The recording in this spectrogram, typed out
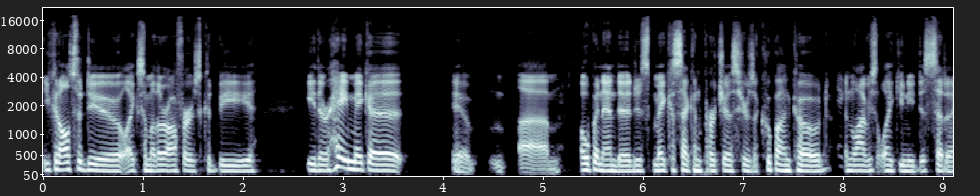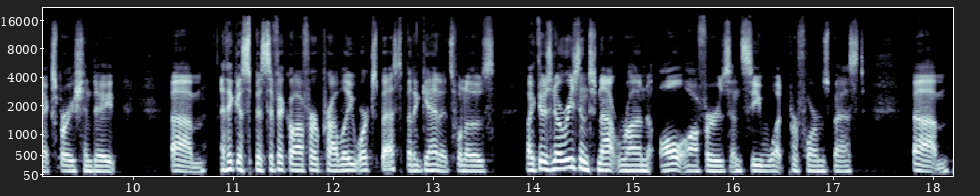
you can also do like some other offers could be either hey make a you know, um, open ended, just make a second purchase. Here's a coupon code, and obviously, like you need to set an expiration date. Um, I think a specific offer probably works best, but again, it's one of those like there's no reason to not run all offers and see what performs best. Um,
